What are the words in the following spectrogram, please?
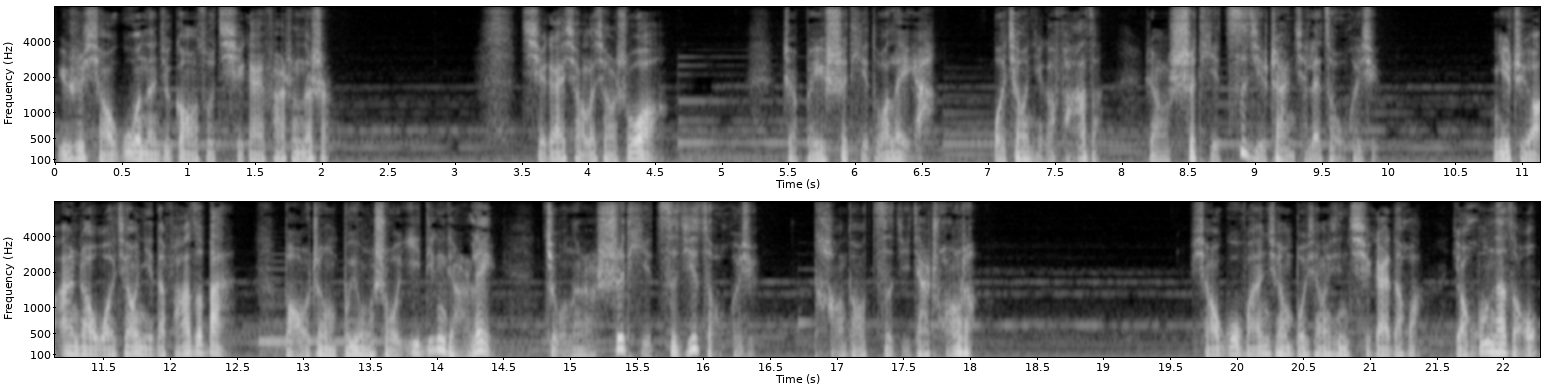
于是小姑呢就告诉乞丐发生的事儿。乞丐笑了笑说：“这背尸体多累呀，我教你个法子。”让尸体自己站起来走回去，你只要按照我教你的法子办，保证不用受一丁点累，就能让尸体自己走回去，躺到自己家床上。小顾完全不相信乞丐的话，要轰他走，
